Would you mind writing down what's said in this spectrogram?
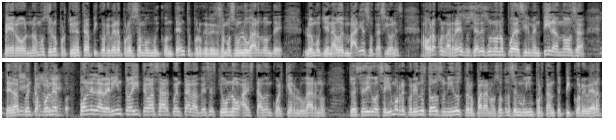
Pero no hemos tenido la oportunidad de entrar a Pico Rivera, por eso estamos muy contentos, porque regresamos a un lugar donde lo hemos llenado en varias ocasiones. Ahora con las redes sociales uno no puede decir mentiras, ¿no? O sea, te das Sí, cuenta, ponle, ponle el laberinto ahí, te vas a dar cuenta de las veces que uno ha estado en cualquier lugar, ¿no? Entonces te digo, seguimos recorriendo Estados Unidos Unidos, pero para nosotros es muy importante Pico Rivera.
